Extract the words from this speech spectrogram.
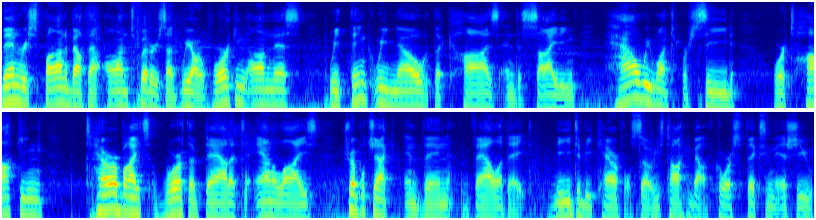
then responded about that on Twitter. He said, we are working on this. We think we know the cause and deciding how we want to proceed. We're talking terabytes worth of data to analyze, triple check, and then validate. Need to be careful. So he's talking about, of course, fixing the issue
